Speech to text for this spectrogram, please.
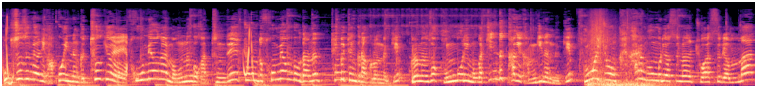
옥수수면이 갖고 있는 그 특유의 소면을 먹는 것 같은데 조금 더 소면보다는 탱글탱글한 그런 느낌? 그러면서 국물이 뭔가 찐득하게 감기는 느낌? 국물이 좀 칼칼한 국물이었으면 좋았으련만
